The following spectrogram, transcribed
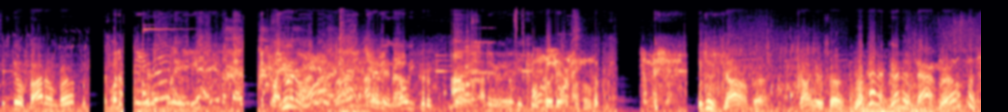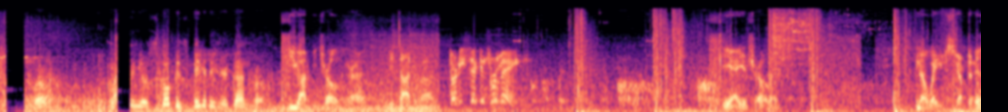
He's still bottom, bro. What the f- you doing? Yeah, you're the best player. You in the water, bro. I didn't even know he could have. I didn't even uh, know he could have you put remain. it. What the? Submission. You just John, bro. John yourself. What kind of gun is that, bro? What the f, bro? My, your scope is bigger than your gun, bro. You gotta be trolling, right? What are you talking about? 30 seconds remain. Yeah, you're trolling. No way you just jumped in the There's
